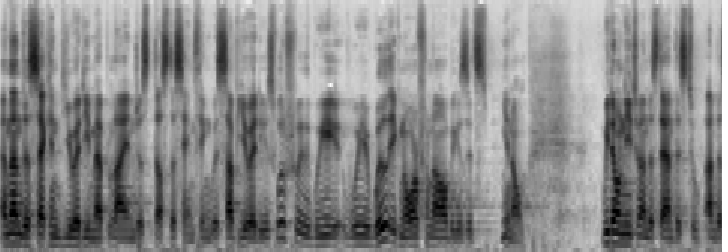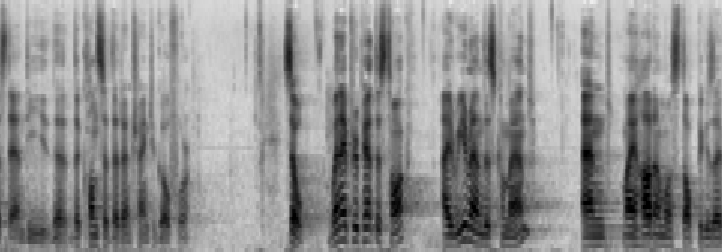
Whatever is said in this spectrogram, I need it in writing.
and then the second UID map line just does the same thing with sub-UIDs, which we, we, we will ignore for now because it's, you know, we don't need to understand this to understand the, the, the concept that I'm trying to go for. So when I prepared this talk, I reran this command, and my heart almost stopped because I,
